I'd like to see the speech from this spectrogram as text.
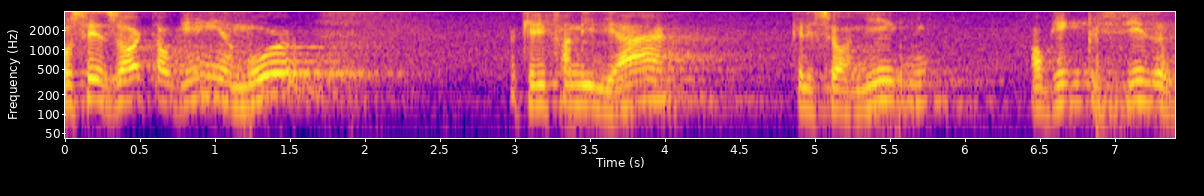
Você exorta alguém em amor? Aquele familiar, aquele seu amigo, alguém que precisa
